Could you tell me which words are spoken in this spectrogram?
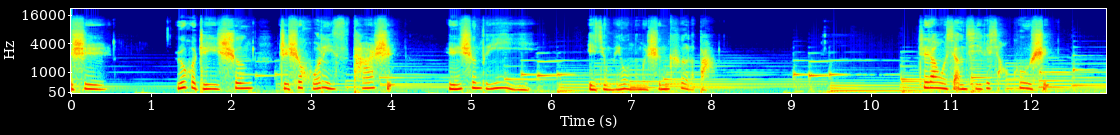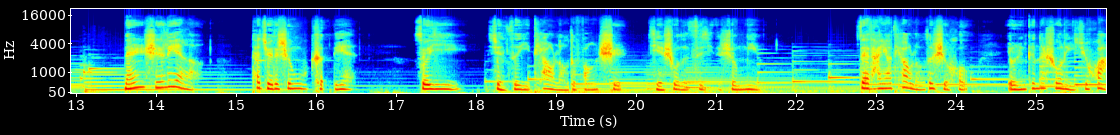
是，如果这一生只是活了一次踏实。人生的意义也就没有那么深刻了吧？这让我想起一个小故事。男人失恋了，他觉得生无可恋，所以选择以跳楼的方式结束了自己的生命。在他要跳楼的时候，有人跟他说了一句话：“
